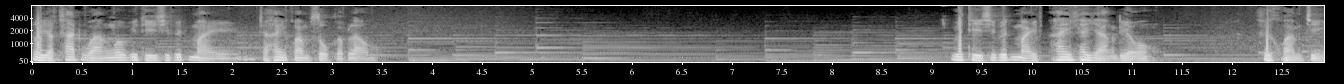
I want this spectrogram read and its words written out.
เราอยากคาดหวังว่าวิถีชีวิตใหม่จะให้ความสุขกับเรา วิถีชีวิตใหม่ให้แค่อย่างเดียว คือความจริง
